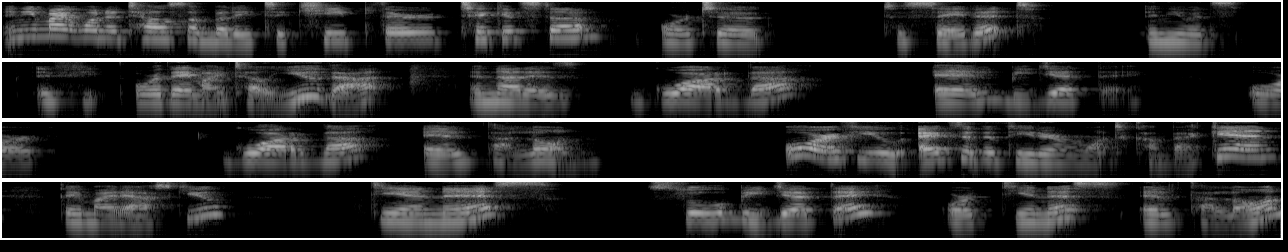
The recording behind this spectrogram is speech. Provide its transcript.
And you might want to tell somebody to keep their ticket stub or to to save it. And you would if or they might tell you that and that is guarda el billete or guarda el talón. Or if you exit the theater and want to come back in, they might ask you, ¿Tienes su billete? Or ¿Tienes el talón?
